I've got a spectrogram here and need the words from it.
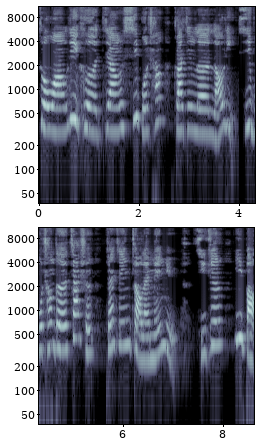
纣王立刻将西伯昌抓进了牢里。西伯昌的家臣赶紧找来美女、奇珍异宝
